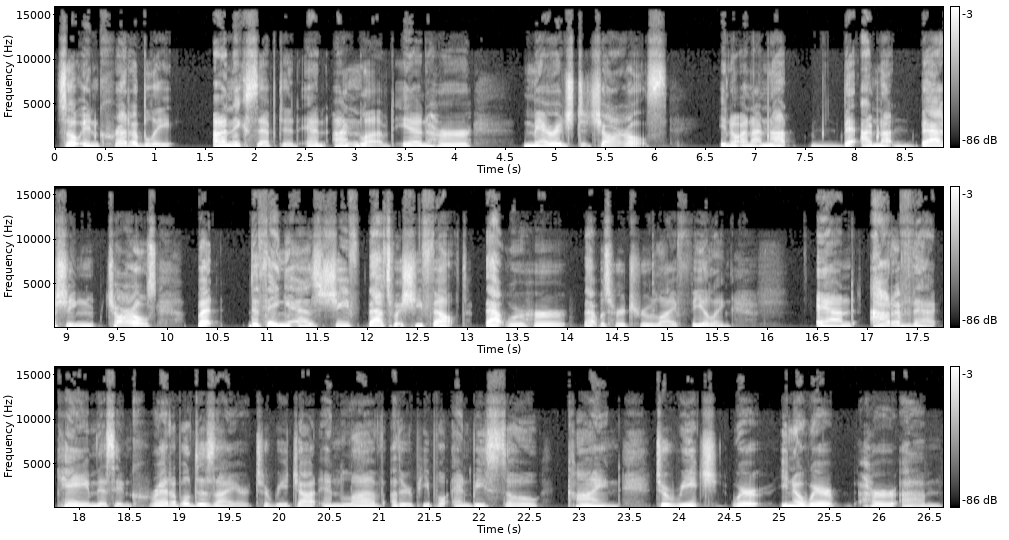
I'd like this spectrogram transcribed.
so incredibly unaccepted and unloved in her marriage to Charles. You know, and I'm not I'm not bashing Charles, but the thing is, she that's what she felt. That were her that was her true life feeling. And out of that came this incredible desire to reach out and love other people and be so kind to reach where you know where her um,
